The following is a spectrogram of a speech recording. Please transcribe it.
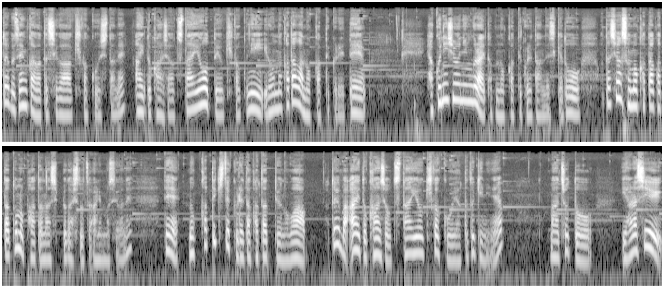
例えば前回私が企画をしたね愛と感謝を伝えようっていう企画にいろんな方が乗っかってくれて120人ぐらい多分乗っかってくれたんですけど私はその方々とのパートナーシップが一つありますよね。で乗っかってきてくれた方っていうのは例えば愛と感謝を伝えよう企画をやった時にねまあちょっといやらしい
